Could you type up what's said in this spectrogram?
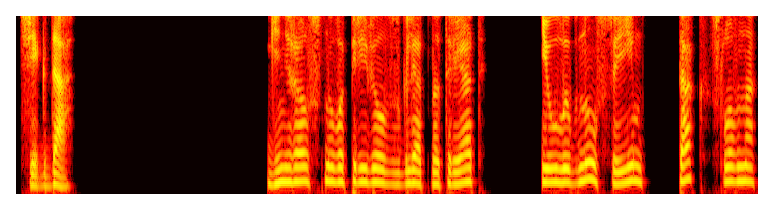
Всегда. Генерал снова перевел взгляд на триад и улыбнулся им так, словно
